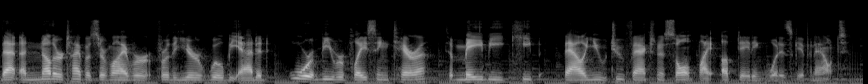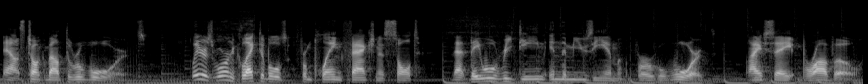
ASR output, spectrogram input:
that another type of survivor for the year will be added or be replacing Terra to maybe keep value to Faction Assault by updating what is given out. Now let's talk about the rewards. Players will earn collectibles from playing Faction Assault that they will redeem in the museum for rewards. I say bravo.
